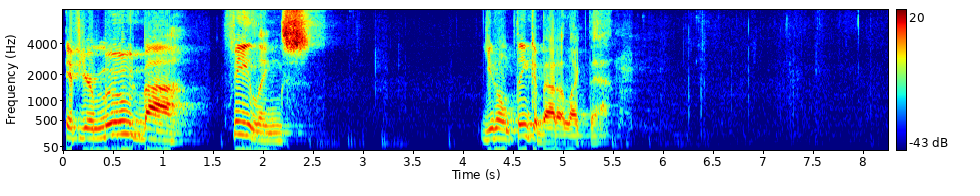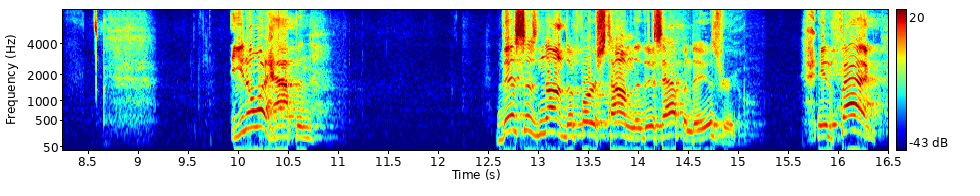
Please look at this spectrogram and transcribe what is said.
if you're moved by feelings, you don't think about it like that. You know what happened? This is not the first time that this happened to Israel. In fact,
